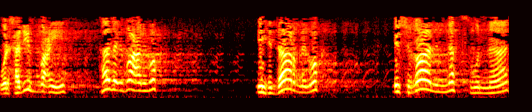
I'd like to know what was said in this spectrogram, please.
والحديث ضعيف هذا إضاعة للوقت. إهدار للوقت. إشغال النفس والناس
